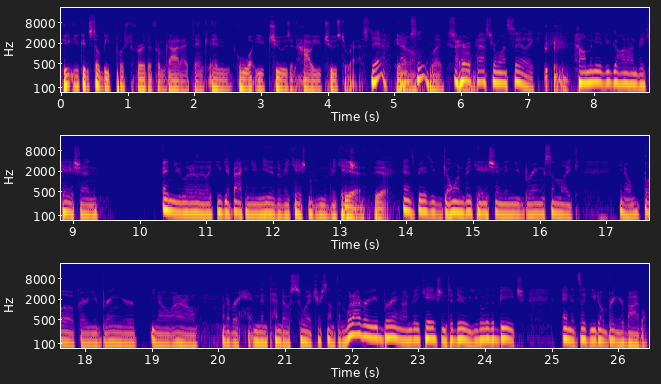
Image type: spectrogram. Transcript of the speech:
You, you can still be pushed further from God. I think in what you choose and how you choose to rest. yeah You know, absolutely like i heard a pastor once say like how many of you gone on vacation and you literally like you get back and you needed a vacation from the vacation Yeah, yeah, and it's because you go on vacation and you bring some like you know book or you bring your you know i don't know whatever nintendo switch or something whatever you bring on vacation to do you go to the beach and it's like you don't bring your bible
